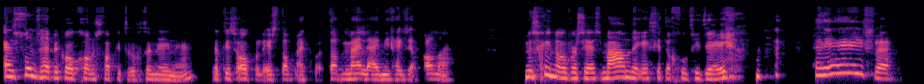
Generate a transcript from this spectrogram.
en soms heb ik ook gewoon een stapje terug te nemen. Hè. Het is ook wel eens dat mijn, dat mijn leiding zegt, Anne, misschien over zes maanden is dit een goed idee. even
